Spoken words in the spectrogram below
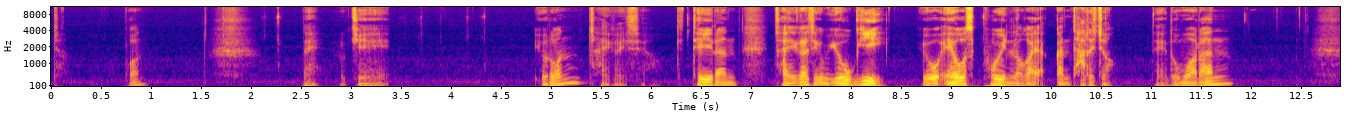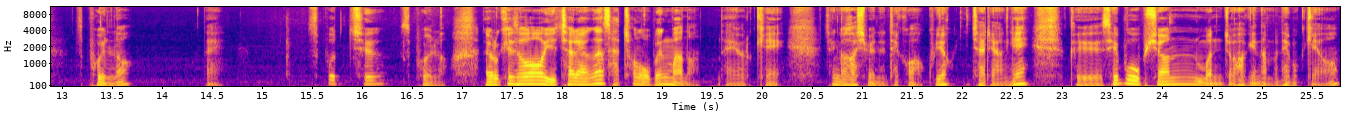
자, 한번 네, 이렇게 요런 차이가 있어요. 디테일한 차이가 지금 여기 요 에어 스포일러가 약간 다르죠. 네, 노멀한 스포일러 네. 스포츠 스포일러. 네, 이렇게 해서 이 차량은 4,500만 원. 네, 이렇게 생각하시면 될 것 같고요. 이 차량의 그 세부 옵션 먼저 확인 한번 해 볼게요.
